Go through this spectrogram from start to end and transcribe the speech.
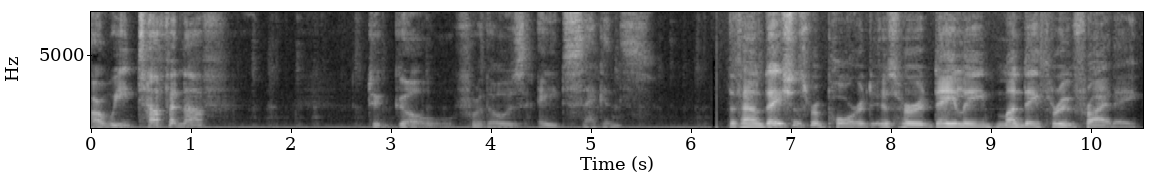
Are we tough enough to go for those eight seconds? The Foundation's report is heard daily, Monday through Friday,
